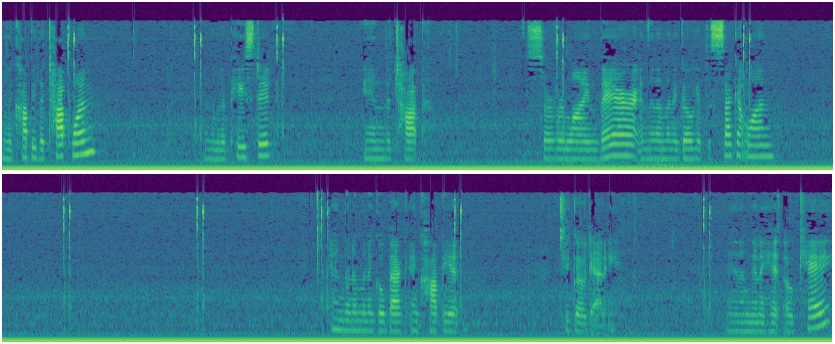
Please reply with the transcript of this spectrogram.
I'm going to copy the top one and I'm going to paste it in the top server line there and then I'm going to go get the second one. And then I'm going to go back and copy it to GoDaddy. And I'm going to hit OK.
